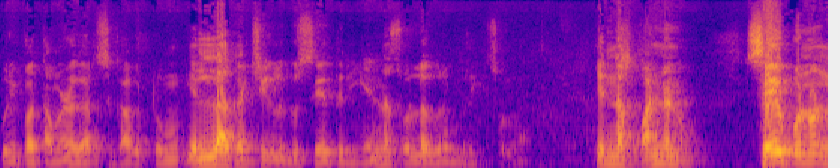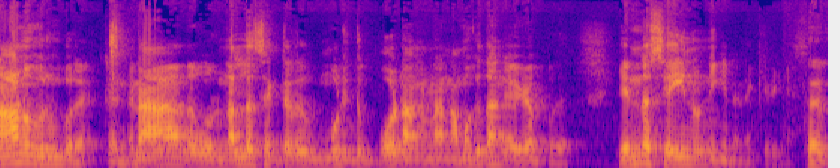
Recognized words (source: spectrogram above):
குறிப்பாக தமிழக அரசுக்காகட்டும் எல்லா கட்சிகளுக்கும் சேர்த்து நீங்கள் என்ன சொல்ல விரும்புறீங்க சொல்லுங்க. என்ன பண்ணணும்? சேவ் பண்ணணும் நானும் விரும்புகிறேன் ஏன்னா அந்த ஒரு நல்ல செக்டர் மூடிட்டு போட்டாங்கன்னா நமக்கு தாங்க இழப்பு. என்ன செய்யணும்னு நீங்கள் நினைக்கிறீங்க? Sir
